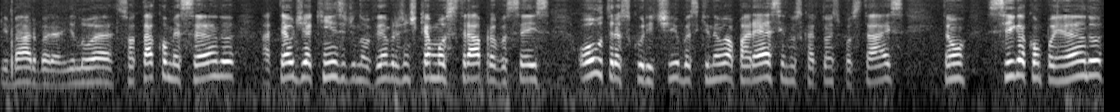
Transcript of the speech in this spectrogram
e Bárbara e Luan, só está começando. Até o dia 15 de novembro a gente quer mostrar para vocês outras Curitibas que não aparecem nos cartões postais. Então siga acompanhando.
